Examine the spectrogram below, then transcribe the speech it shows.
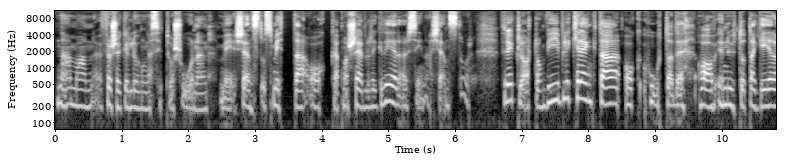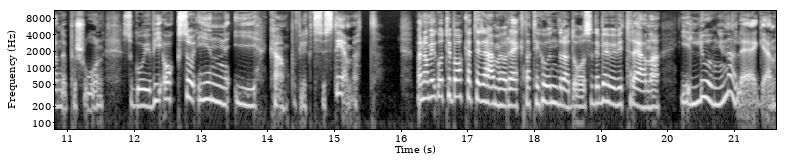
när man försöker lugna situationen med känslosmitta och att man själv reglerar sina känslor. För det är klart, om vi blir kränkta och hotade av en utåtagerande person så går ju vi också in i kamp och flyktsystemet. Men om vi går tillbaka till det här med att räkna till hundra då, så det behöver vi träna i lugna lägen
